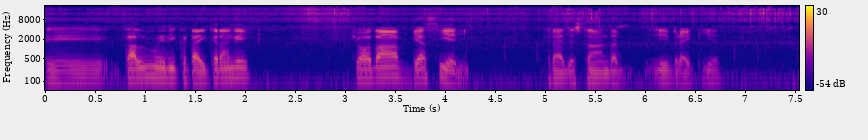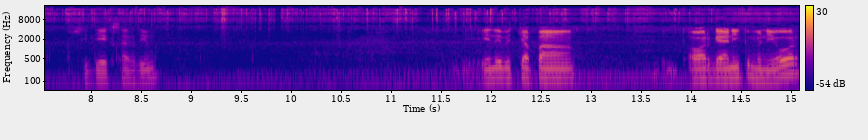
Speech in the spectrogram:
ਤੇ ਕੱਲ ਨੂੰ ਇਹਦੀ ਕਟਾਈ ਕਰਾਂਗੇ। 1482 ਹੈ ਜੀ। ਰਾਜਸਥਾਨ ਦਾ ਇਹ ਵੈਰਾਈਟੀ ਹੈ। ਤੁਸੀਂ ਦੇਖ ਸਕਦੇ ਹੋ। ਇਹਦੇ ਵਿੱਚ ਆਪਾਂ ਆਰਗੈਨਿਕ ਮਨਿਓਰ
